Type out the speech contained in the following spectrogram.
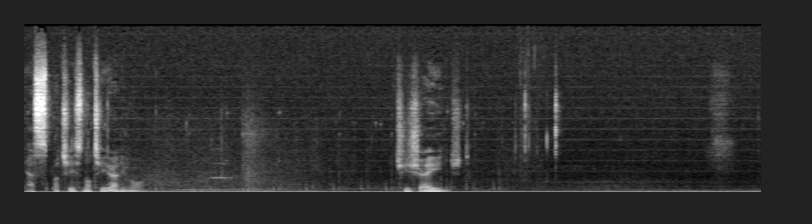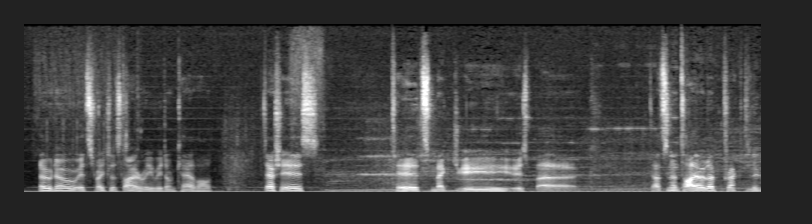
Yes, but she's not here anymore. She changed. Oh no, it's Rachel's diary we don't care about. There she is! Tits McGee is back. That's an entirely practi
